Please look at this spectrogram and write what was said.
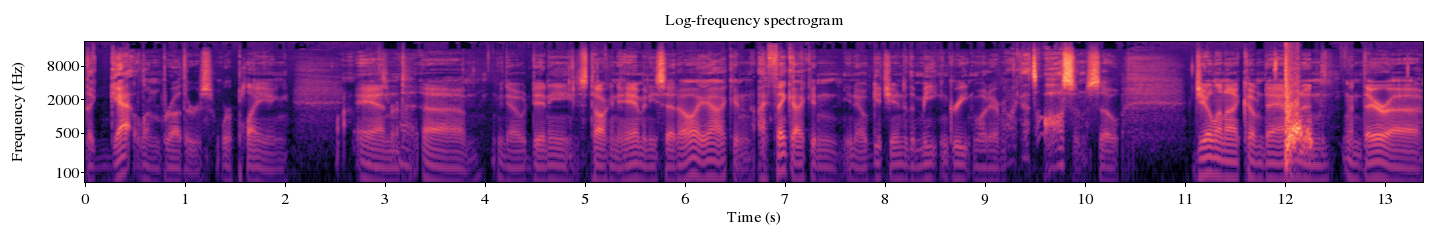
the Gatlin brothers were playing. And um, you know, Denny is talking to him, and he said, "Oh yeah, I can. I think I can. You know, get you into the meet and greet and whatever." I'm like that's awesome. So Jill and I come down, and and their uh,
